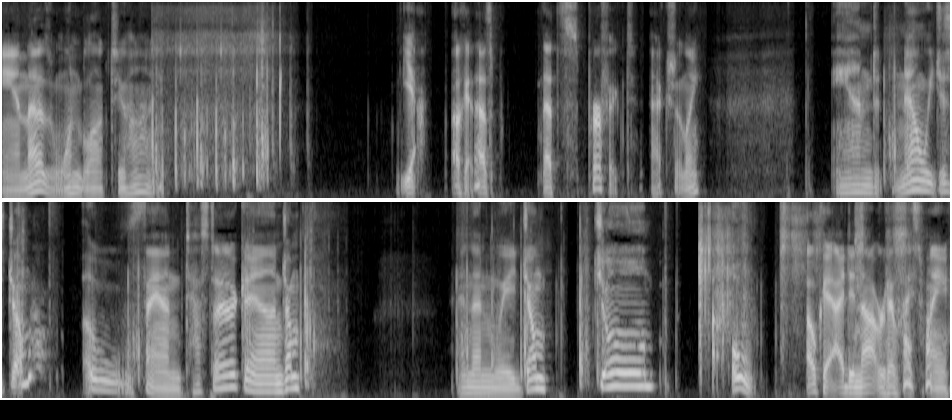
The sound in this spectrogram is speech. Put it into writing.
And that is one block too high. Yeah. Okay, that's that's perfect, actually. And now we just jump. Oh, fantastic. And jump. And then we jump, jump. Oh, okay. I did not realize my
